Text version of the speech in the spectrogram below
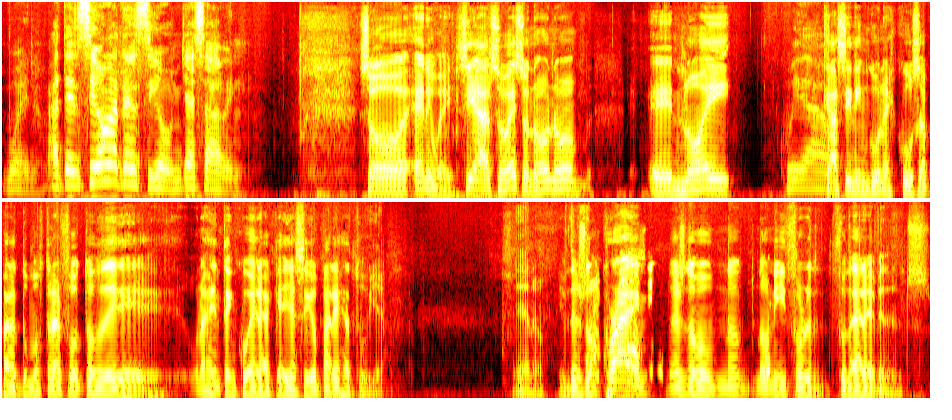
Bueno, atención, atención, ya saben. So, anyway, sí, ah, so eso, no, no, eh, no hay Cuidado. casi ninguna excusa para tú mostrar fotos de una gente en cuera que haya sido pareja tuya. You know, if there's no crime, there's no, no, no need for, for that evidence.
